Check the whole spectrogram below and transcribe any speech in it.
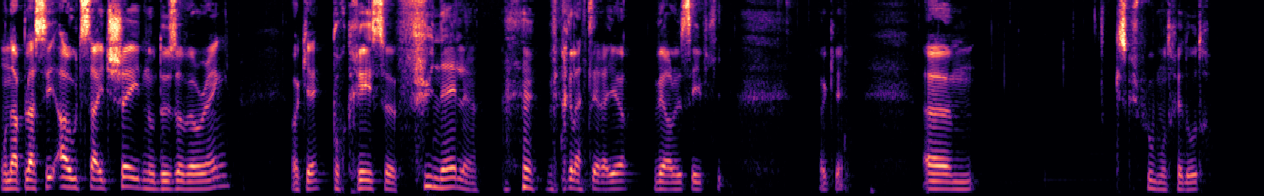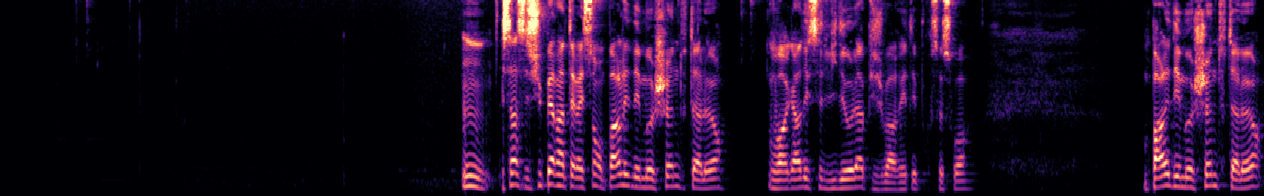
On a placé outside shade nos deux overhangs, ok, pour créer ce funnel vers l'intérieur, vers le safety. Ok. Euh, qu'est-ce que je peux vous montrer d'autre hmm, Ça, c'est super intéressant. On parlait des motions tout à l'heure. On va regarder cette vidéo-là, puis je vais arrêter pour ce soir. On parlait des motions tout à l'heure,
